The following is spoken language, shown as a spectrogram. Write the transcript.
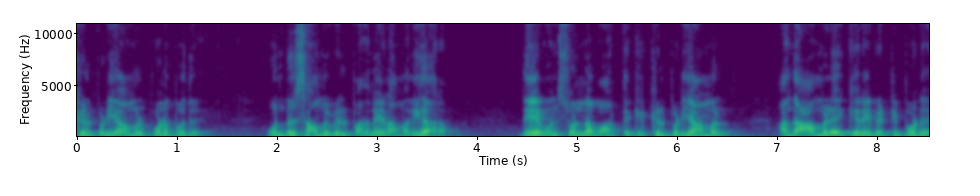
கீழ்ப்படியாமல் போனபோது ஒன்று சாமுவேல் பதினேழாம் அதிகாரம் தேவன் சொன்ன வார்த்தைக்கு கீழ்ப்படியாமல் அந்த அமலேக்கீரை வெட்டி போடு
